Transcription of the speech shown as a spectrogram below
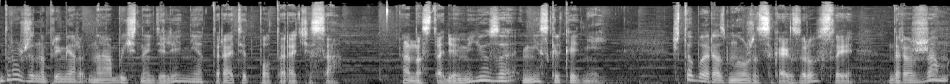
Дрожжи, например, на обычное деление тратят полтора часа – а на стадию мейоза несколько дней. Чтобы размножиться как взрослые, дрожжам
